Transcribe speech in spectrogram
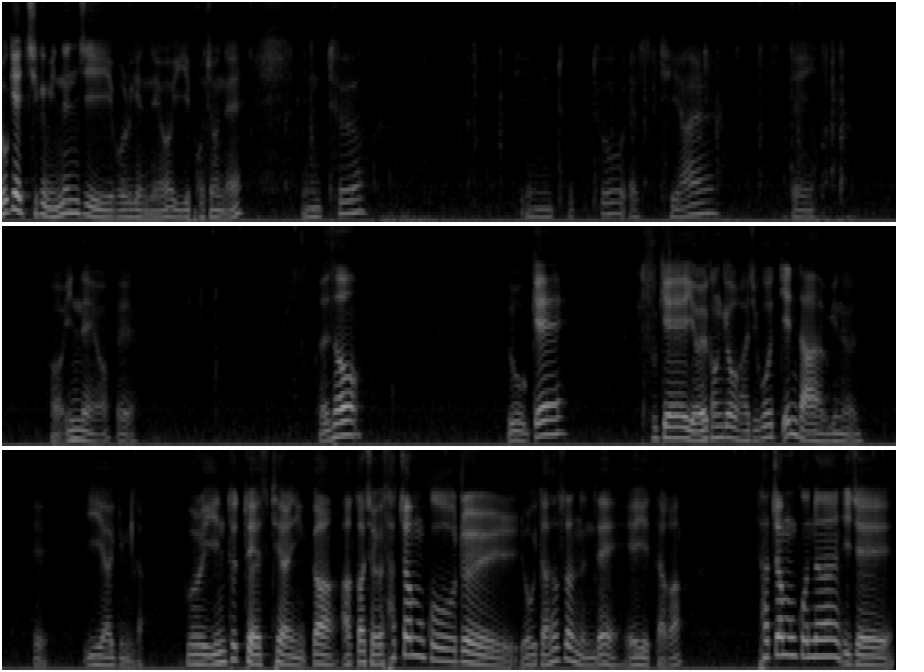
요게 지금 있는지 모르겠네요. 이 버전에 int into to str a 어 있네요. 예. 그래서 요게 두 개의 열 간격을 가지고 뛴다 여기는 예, 이 이야기입니다. 그걸 into to str하니까 아까 저희가 4.9를 여기다 썼었는데 a에다가 4.9는 이제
